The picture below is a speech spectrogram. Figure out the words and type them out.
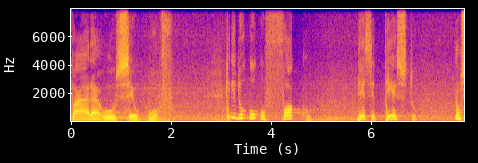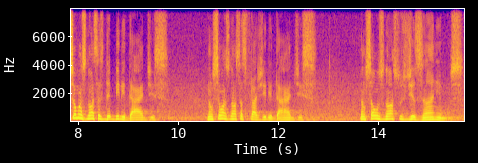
para o seu povo. Querido, o, o foco desse texto não são as nossas debilidades, não são as nossas fragilidades, não são os nossos desânimos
